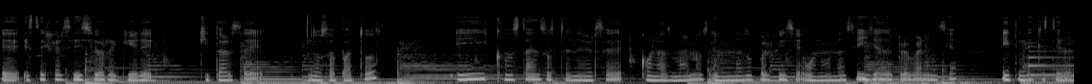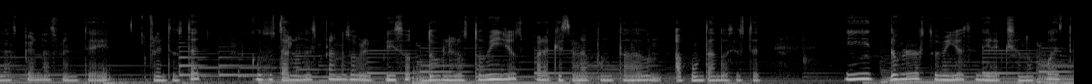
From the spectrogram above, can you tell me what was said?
Eh, este ejercicio requiere quitarse los zapatos y consta en sostenerse con las manos en una superficie o en una silla de preferencia y tiene que estirar las piernas frente, frente a usted. Con sus talones planos sobre el piso, doble los tobillos para que estén apuntando hacia usted. Y doble los tobillos en dirección opuesta.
